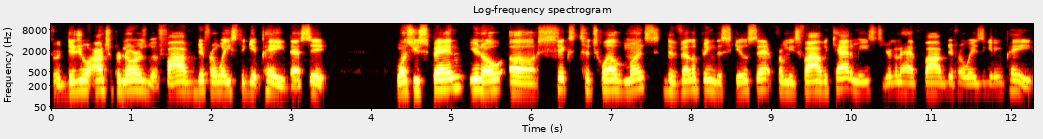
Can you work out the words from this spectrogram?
for digital entrepreneurs with five different ways to get paid. That's it. Once you spend, you know, uh six to 12 months developing the skill set from these five academies, you're gonna have five different ways of getting paid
